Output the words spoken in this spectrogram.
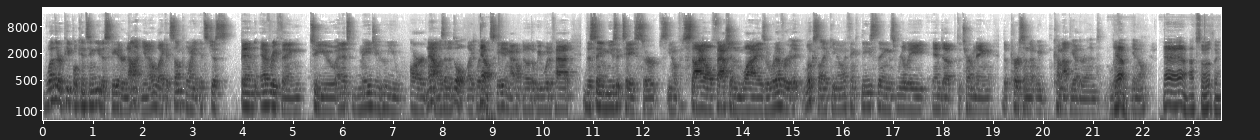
whether people continue to skate or not. You know, like at some point, it's just been everything to you and it's made you who you are now as an adult like without Yeah. skating i don't know that we would have had the same music tastes or you know style fashion wise or whatever it looks like you know i think these things really end up determining the person that we come out the other end living, Yeah. you know Yeah, yeah, yeah, absolutely.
